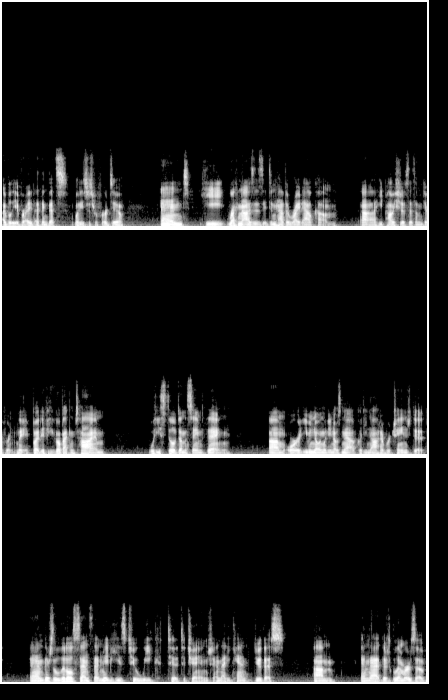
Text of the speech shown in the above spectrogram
I believe, right? I think that's what he's just referred to. And he recognizes it didn't have the right outcome. Uh, he probably should have said something differently. But if he could go back in time, would he still have done the same thing? Um, or even knowing what he knows now, could he not have changed it? And there's a little sense that maybe he's too weak to, to change and that he can't do this. Um, and that there's glimmers of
